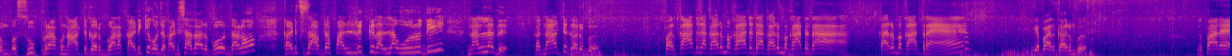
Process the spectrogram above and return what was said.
ரொம்ப சூப்பராக இருக்கும் நாட்டு கரும்பு. ஆனால் கடிக்க கொஞ்சம் கடிசாக தான் இருக்கும். இருந்தாலும் கடித்து சாப்பிட்டா பல்லுக்கு நல்லா உறுதி நல்லது. நாட்டு கரும்பு. இப்போ காட்டுடா கரும்பை காட்டுடா கரும்பை காட்டுடா. கரும்பை காட்டுறேன். இங்கே பாரு கரும்பு. இங்கே பாரு.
